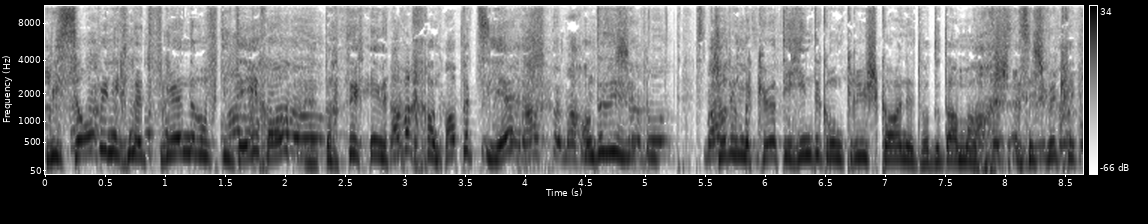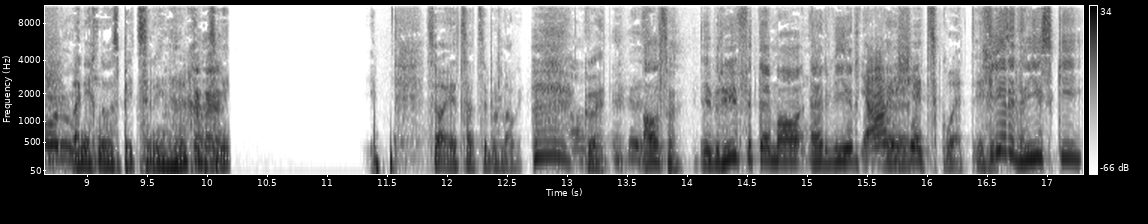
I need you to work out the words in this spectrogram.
Wieso bin ich nicht früher auf die Idee gekommen, dass ich ihn einfach kann runterziehen kann? Und das ist, Entschuldigung, man hört die Hintergrundgeräusche gar nicht, die du da machst. Es ist wirklich, wenn ich noch ein bisschen kann. So, jetzt hat es überschlagen. Gut. Also, überhäufen den Mann, er wird, Ja, ist äh, jetzt gut. Ist jetzt- 34,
